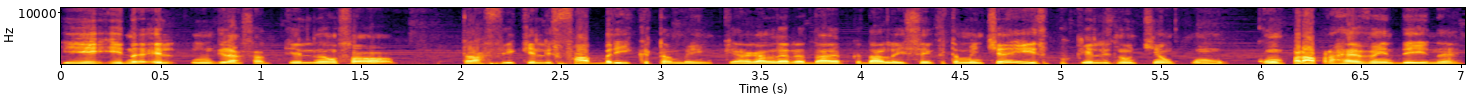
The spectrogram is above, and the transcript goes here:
E, e ele- engraçado, porque ele não só trafica, ele fabrica também. Porque a galera da época da lei seca também tinha isso, porque eles não tinham como comprar pra revender, né?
